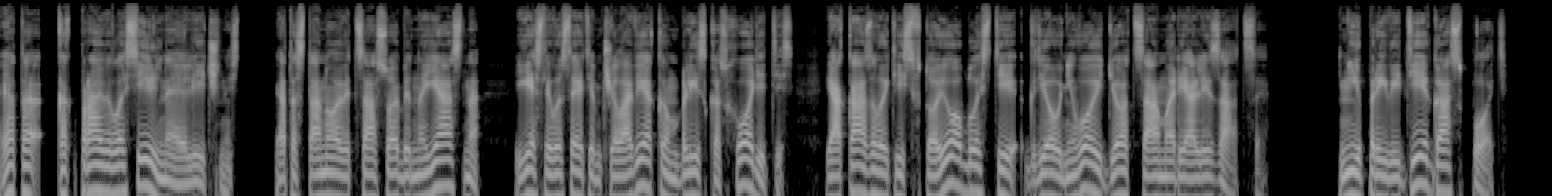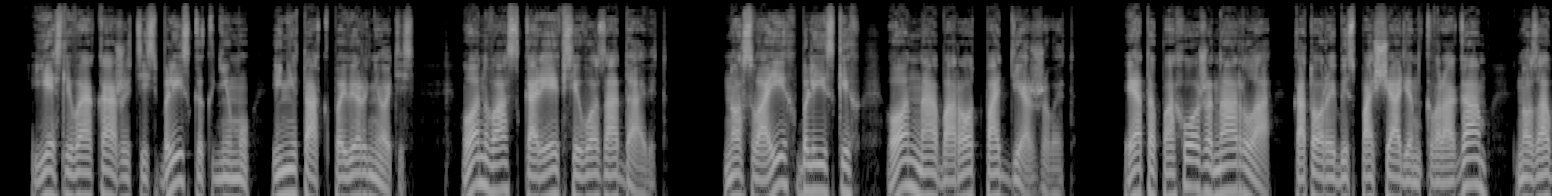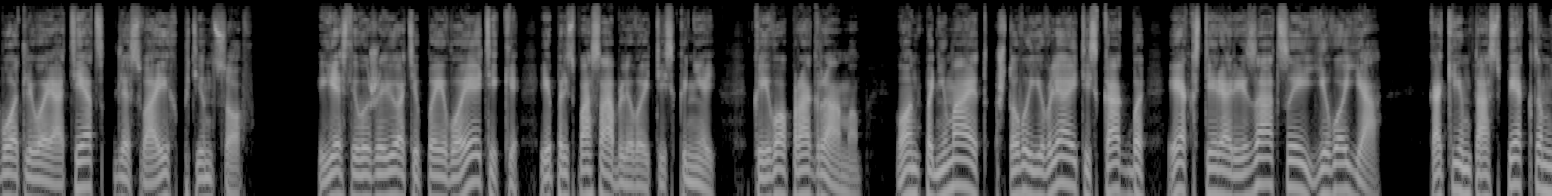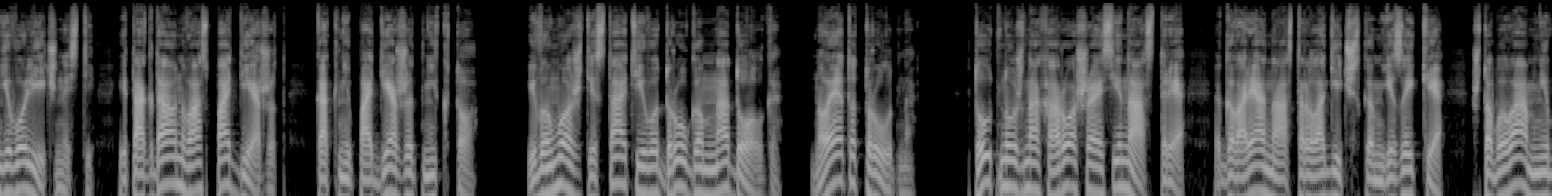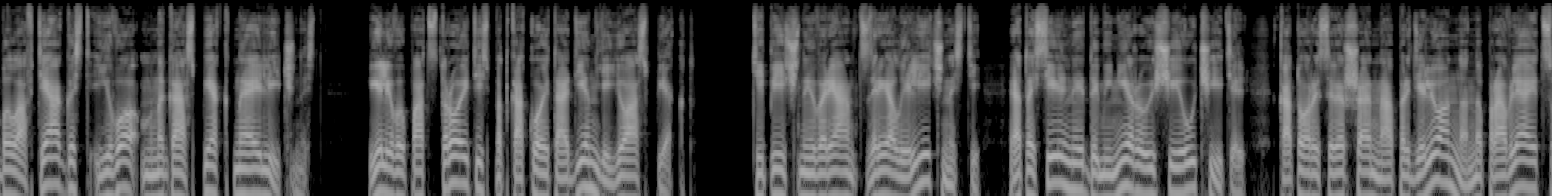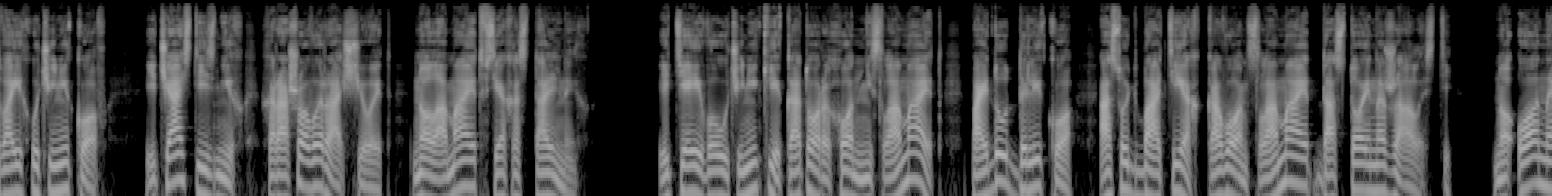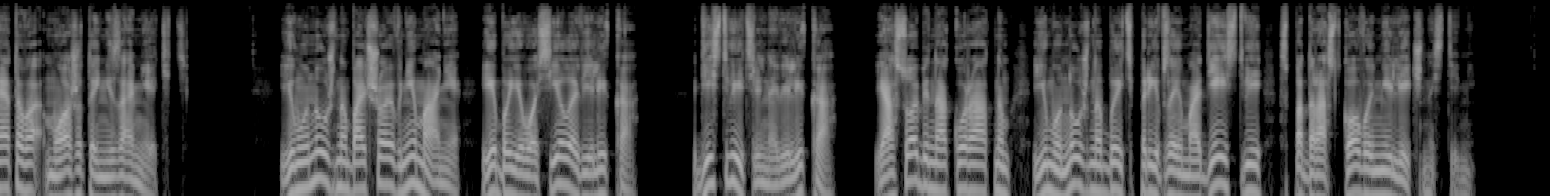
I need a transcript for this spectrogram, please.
Это, как правило, сильная личность. Это становится особенно ясно, если вы с этим человеком близко сходитесь и оказываетесь в той области, где у него идет самореализация. Не приведи Господь. Если вы окажетесь близко к нему и не так повернетесь, он вас, скорее всего, задавит. Но своих близких он, наоборот, поддерживает. Это похоже на орла, который беспощаден к врагам, но заботливый отец для своих птенцов. Если вы живете по его этике и приспосабливаетесь к ней, к его программам, он понимает, что вы являетесь как бы экстериоризацией его «я», каким-то аспектом его личности, и тогда он вас поддержит, как не поддержит никто. И вы можете стать его другом надолго, но это трудно. Тут нужна хорошая синастрия, говоря на астрологическом языке, чтобы вам не была в тягость его многоаспектная личность, или вы подстроитесь под какой-то один ее аспект. Типичный вариант зрелой личности – это сильный доминирующий учитель, который совершенно определенно направляет своих учеников, и часть из них хорошо выращивает, но ломает всех остальных. И те его ученики, которых он не сломает, пойдут далеко, а судьба тех, кого он сломает, достойна жалости. Но он этого может и не заметить. Ему нужно большое внимание, ибо его сила велика. Действительно велика. И особенно аккуратным ему нужно быть при взаимодействии с подростковыми личностями.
